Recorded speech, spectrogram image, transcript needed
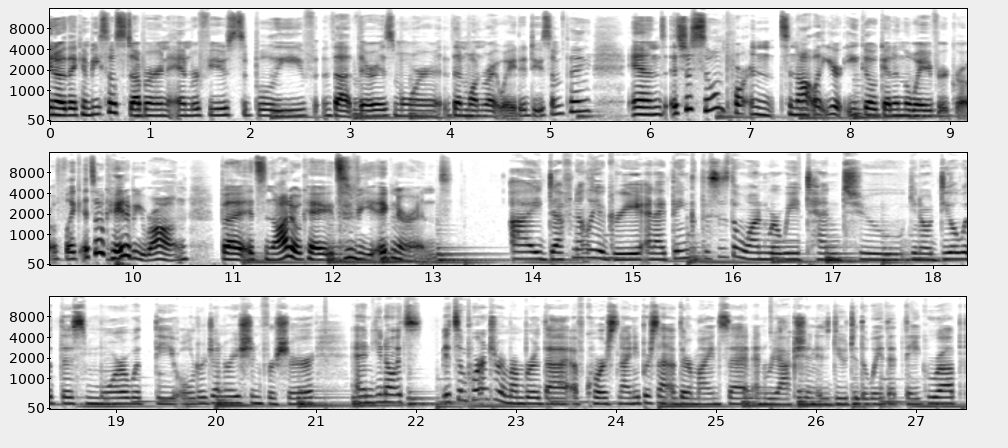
You know, they can be so stubborn and refuse to believe that there is more than one right way to do something. And it's just so important to not let your ego get in the way of your growth. Like, it's okay to be wrong, but it's not okay to be ignorant. I definitely agree. And I think this is the one where we tend to, you know, deal with this more with the older generation for sure. And, you know, it's it's important to remember that of course 90% of their mindset and reaction is due to the way that they grew up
